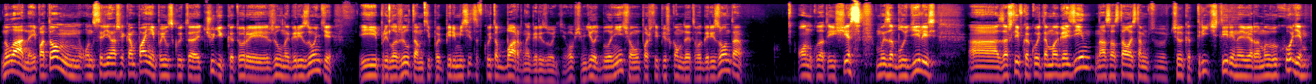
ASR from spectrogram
Ну ладно, и потом он среди нашей компании появился какой-то чудик, который жил на горизонте, и предложил там, типа, переместиться в какой-то бар на горизонте. В общем, делать было нечего, мы пошли пешком до этого горизонта, он куда-то исчез, мы заблудились, а, зашли в какой-то магазин, нас осталось там человека 3-4, наверное, мы выходим.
